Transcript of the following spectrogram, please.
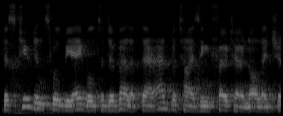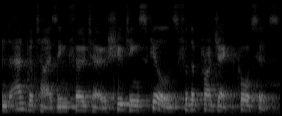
The students will be able to develop their advertising photo knowledge and advertising photo shooting skills for the project courses.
